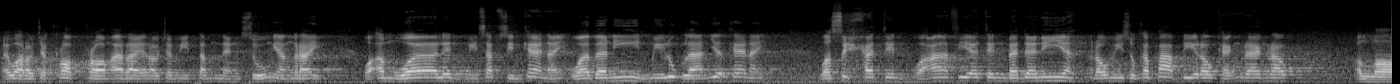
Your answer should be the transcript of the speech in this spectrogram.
ไม่ว่าเราจะครอบครองอะไร เราจะมีตำแหน่งสูงอย่างไรว่าอัมวาเลนมีทรัพย์สินแค่ไหนวาบานีนมีลูกหลานเยอะแค่ไหนวะซิฮะตินวะอาฟียตินบาดานีเรามีสุขภาพดีเราแข็งแรงเราอัลลอ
